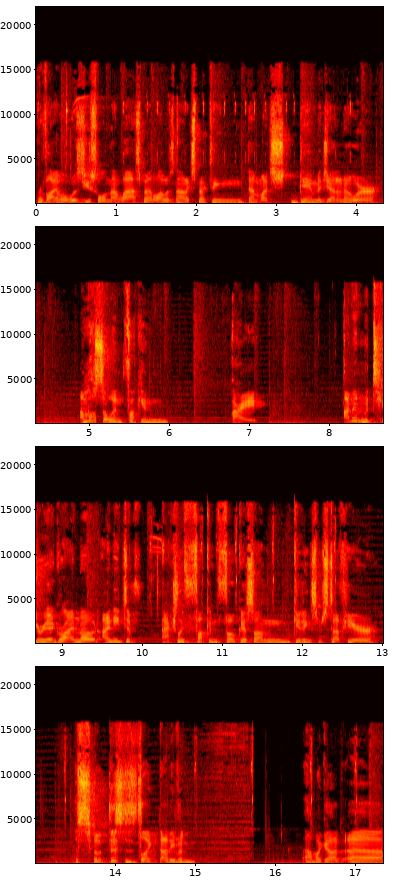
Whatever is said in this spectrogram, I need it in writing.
Revival was useful in that last battle. I was not expecting that much damage out of nowhere. I'm also in fucking. Alright. I'm in materia grind mode. I need to actually fucking focus on getting some stuff here. So this is like not even. Oh my god. Uh.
